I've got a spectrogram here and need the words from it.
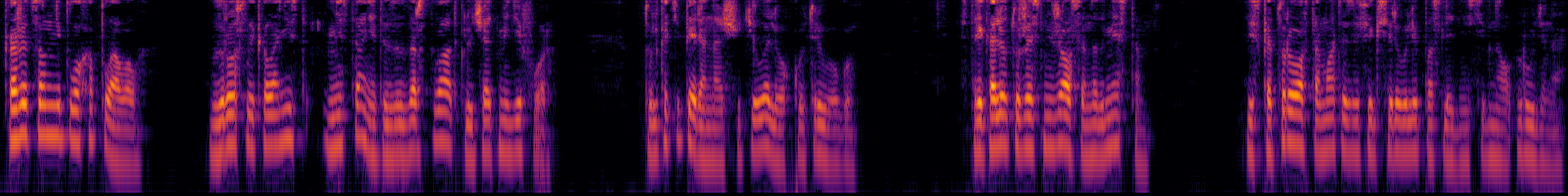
Кажется, он неплохо плавал. Взрослый колонист не станет из озорства отключать медифор. Только теперь она ощутила легкую тревогу. Стреколет уже снижался над местом, из которого автоматы зафиксировали последний сигнал Рудина.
